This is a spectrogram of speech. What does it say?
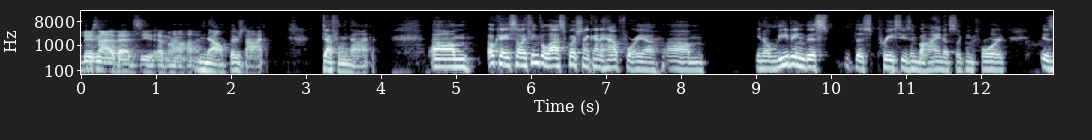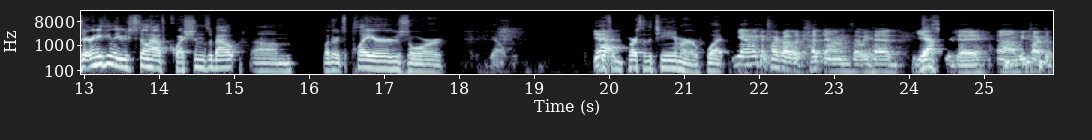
There's not a bad seat at Mile High. No, there's not. Definitely not. Um, okay, so I think the last question I kind of have for you, um, you know, leaving this this preseason behind us, looking forward, is there anything that you still have questions about, um, whether it's players or you know yeah. different parts of the team or what? Yeah, and we can talk about the cut downs that we had yesterday. Yeah. Um, we talked a,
